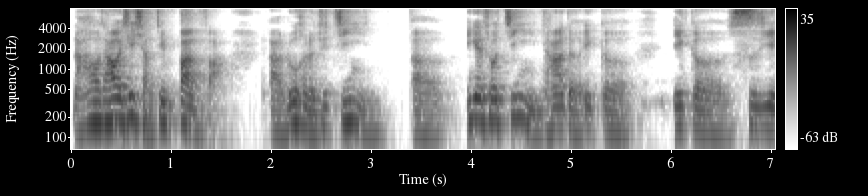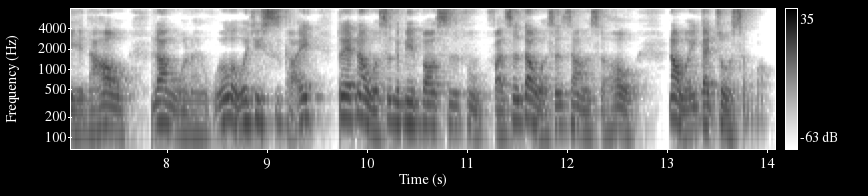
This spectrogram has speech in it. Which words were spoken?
然后他会去想尽办法啊、如何的去经营，呃，应该说经营他的一个一个事业，然后让我呢，我我会去思考，哎，对，那我是个面包师傅，反射到我身上的时候，那我应该做什么？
